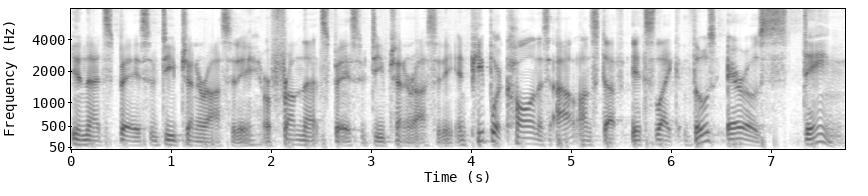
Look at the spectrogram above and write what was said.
in that space of deep generosity or from that space of deep generosity. And people are calling us out on stuff. It's like those arrows sting.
